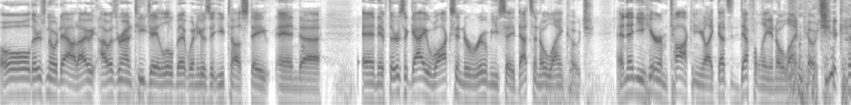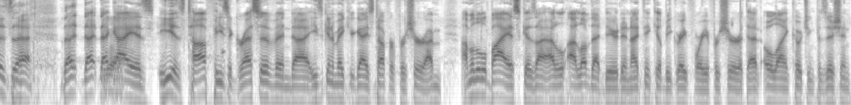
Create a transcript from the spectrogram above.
Oh, there's no doubt. I I was around TJ a little bit when he was at Utah State, and uh, and if there's a guy who walks into a room, you say that's an O line coach and then you hear him talk, and you're like, "That's definitely an O line coach," because uh, that that that yeah. guy is he is tough, he's aggressive, and uh, he's going to make your guys tougher for sure. I'm I'm a little biased because I, I, I love that dude, and I think he'll be great for you for sure at that O line coaching position.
